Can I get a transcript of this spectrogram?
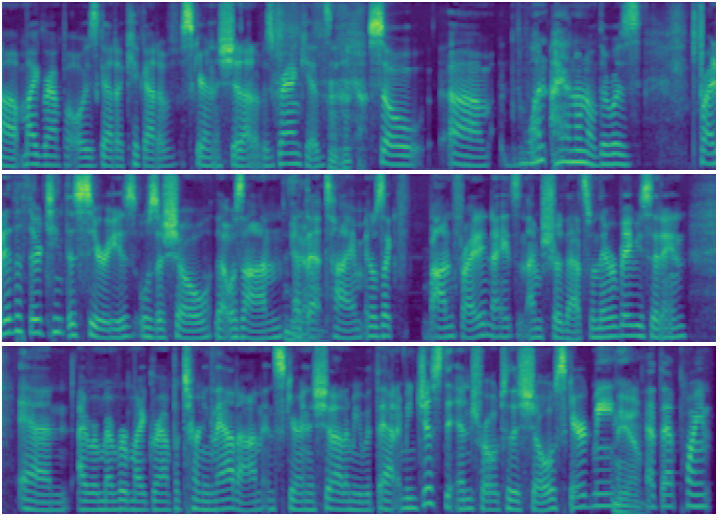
uh, my grandpa always got a kick out of scaring the shit out of his grandkids. so um, one, I don't know. There was Friday the Thirteenth. The series was a show that was on Yeah. at that time. It was like on Friday nights, and I'm sure that's when they were babysitting. And I remember my grandpa turning that on and scaring the shit out of me with that. I mean, just the intro to the show scared me Yeah. at that point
